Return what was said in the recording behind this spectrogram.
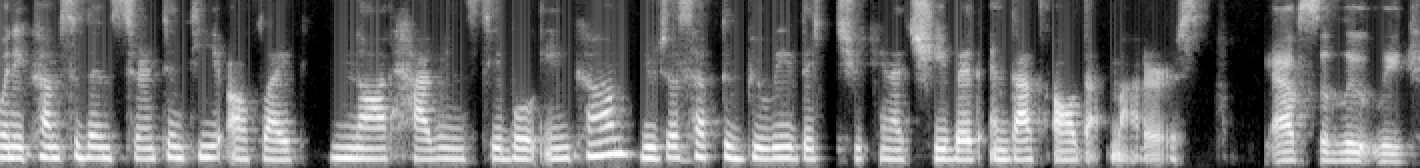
when it comes to the uncertainty of like not having stable income, you just have to believe that you can achieve it and that's all that matters. Absolutely.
